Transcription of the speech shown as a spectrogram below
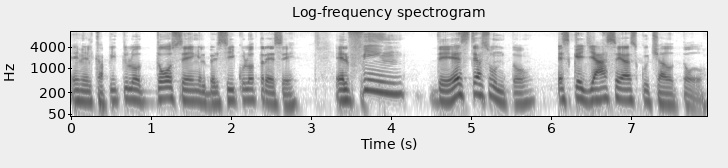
en el capítulo 12, en el versículo 13, el fin de este asunto es que ya se ha escuchado todo.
